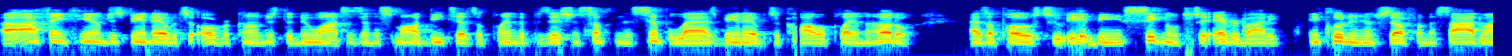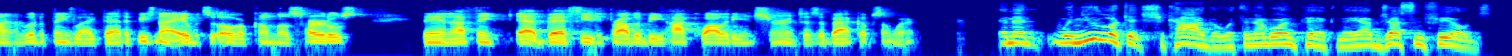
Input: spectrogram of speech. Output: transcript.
Uh, I think him just being able to overcome just the nuances and the small details of playing the position, something as simple as being able to call a play in the huddle, as opposed to it being signaled to everybody, including himself from the sideline, little things like that. If he's not able to overcome those hurdles, then I think at best he'd probably be high quality insurance as a backup somewhere. And then when you look at Chicago with the number one pick and they have Justin Fields,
